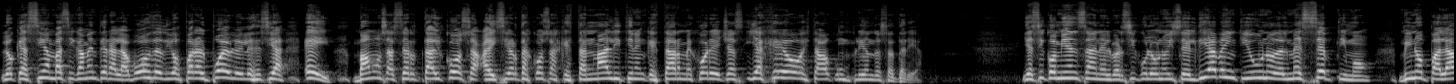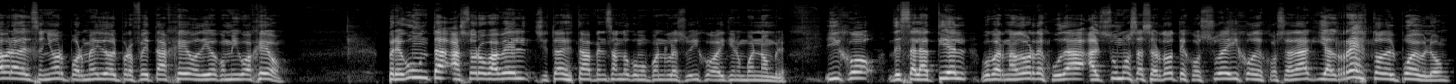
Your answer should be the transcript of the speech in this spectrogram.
lo que hacían básicamente era la voz de Dios para el pueblo y les decía, hey, vamos a hacer tal cosa, hay ciertas cosas que están mal y tienen que estar mejor hechas. Y Ageo estaba cumpliendo esa tarea. Y así comienza en el versículo 1, dice, el día 21 del mes séptimo vino palabra del Señor por medio del profeta Ageo, diga conmigo Ageo. Pregunta a Zorobabel, si usted estaba pensando cómo ponerle a su hijo, ahí tiene un buen nombre. Hijo de Salatiel, gobernador de Judá, al sumo sacerdote Josué, hijo de Josadac, y al resto del pueblo,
